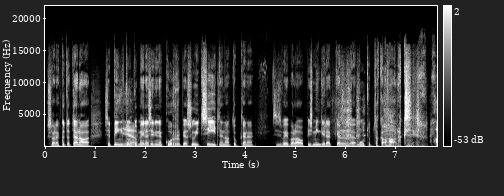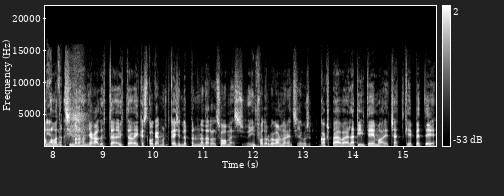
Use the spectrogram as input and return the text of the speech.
eks ole, kui ta täna see ping tundub yeah. meile selline kurb ja suitsiidne fleksiidne natukene, siis võib-olla hoopis mingil hetkel muutub ta kavalaks. aga ma, siin ma tahan jagada ühte, ühte väikest kogemust, käisin lõppenud nädalal Soomes infoturbekonverentsil, kus kaks päeva ja läbiv teema oli chat GPT.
